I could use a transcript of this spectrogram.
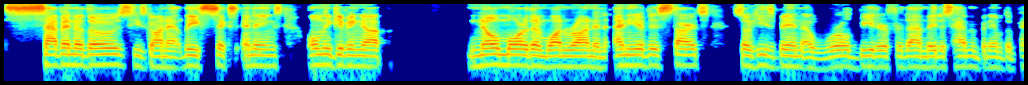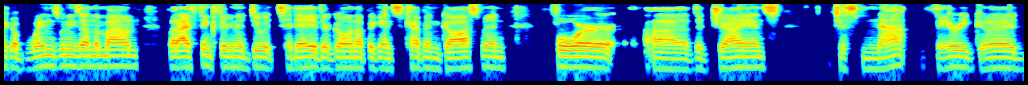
seven of those. He's gone at least six innings, only giving up no more than one run in any of his starts. So he's been a world beater for them. They just haven't been able to pick up wins when he's on the mound. But I think they're going to do it today. They're going up against Kevin Gausman for uh, the Giants. Just not very good.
